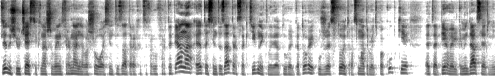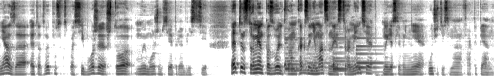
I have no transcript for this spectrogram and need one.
Следующий участник нашего инфернального шоу о синтезаторах и цифровых фортепиано – это синтезатор с активной клавиатурой, который уже стоит рассматривать покупки. Это первая рекомендация от меня за этот выпуск. Спасибо Боже, что мы можем себе приобрести. Этот инструмент позволит вам как заниматься на инструменте, но если вы не учитесь на фортепиано,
